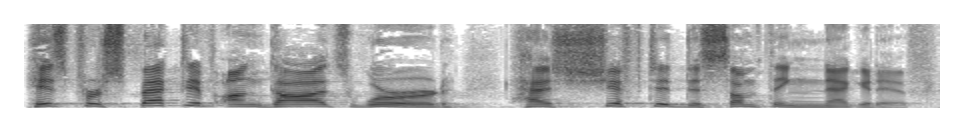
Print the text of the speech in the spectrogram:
his perspective on God's word has shifted to something negative.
